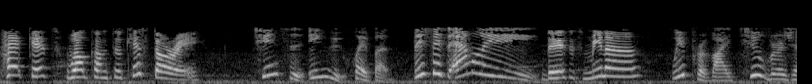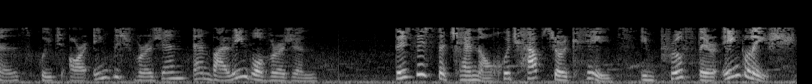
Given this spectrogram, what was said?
Hey kids, welcome to Kids Story. 亲子英语绘本. This is Emily. This is Mina. We provide two versions, which are English version and bilingual version. This is the channel which helps your kids improve their English.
